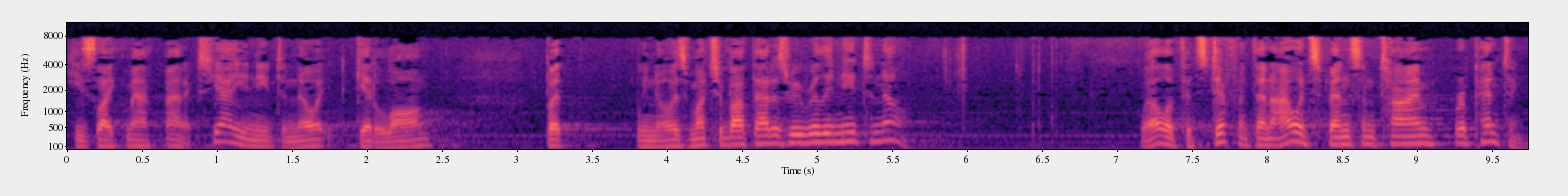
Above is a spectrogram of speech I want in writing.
He's like mathematics. Yeah, you need to know it, get along, but we know as much about that as we really need to know. Well, if it's different, then I would spend some time repenting.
